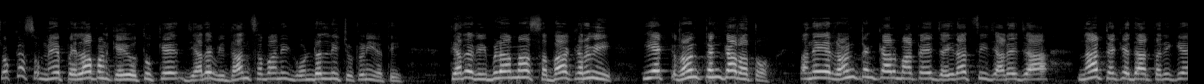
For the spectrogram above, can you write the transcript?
ચોક્કસ, મેં પહેલા પણ કહ્યું હતું કે જ્યારે વિધાનસભાની ગોંડલની ચૂંટણી હતી, ત્યારે રીબડામાં સભા કરવી એ એક રણટંકાર હતો. અને એ રણટંકાર માટે જયરાજસિંહ જાડેજાના ટેકેદાર તરીકે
